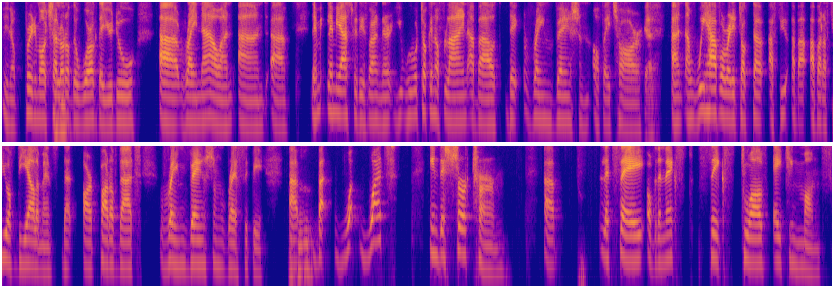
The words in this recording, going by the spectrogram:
you know pretty much a lot mm-hmm. of the work that you do uh, right now. And and uh, let me let me ask you this, Wagner. You, we were talking offline about the reinvention of HR, yes. and and we have already talked a, a, few about about a few of the elements that are part of that reinvention recipe. Uh, mm-hmm. But what what in the short term, uh, let's say over the next 6, 12, 18 months,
